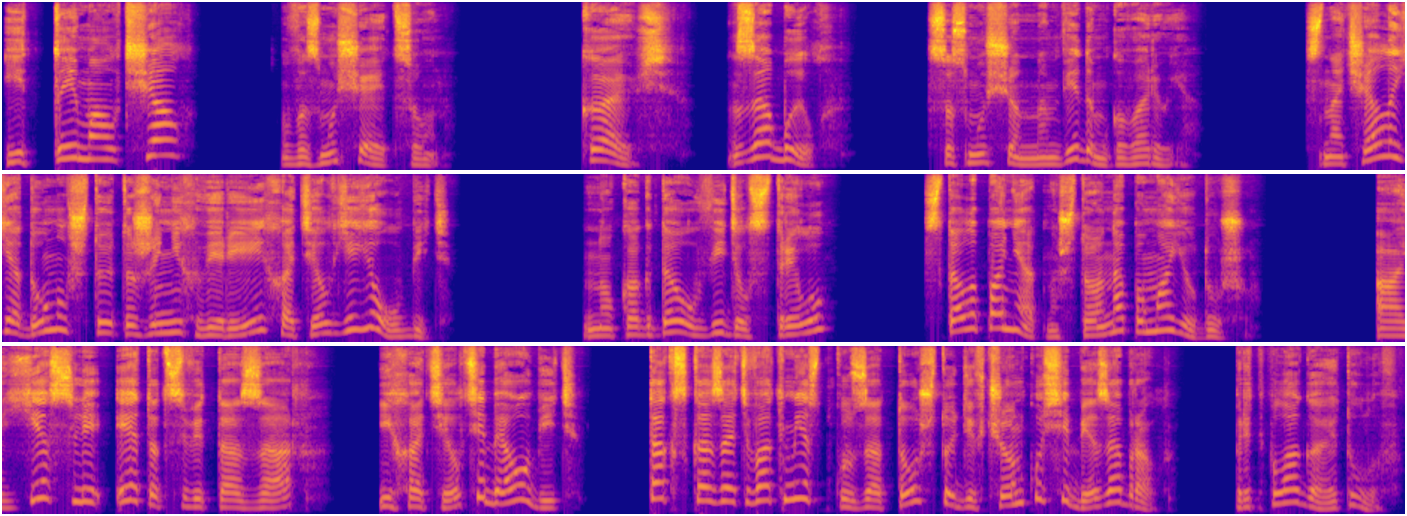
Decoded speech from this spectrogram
«И ты молчал?» — возмущается он. «Каюсь, забыл», — со смущенным видом говорю я. Сначала я думал, что это жених Вереи хотел ее убить. Но когда увидел стрелу, стало понятно, что она по мою душу. А если этот Светозар и хотел тебя убить? Так сказать, в отместку за то, что девчонку себе забрал, предполагает Улов.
